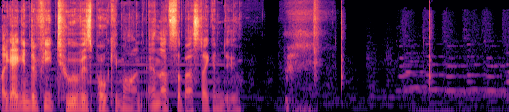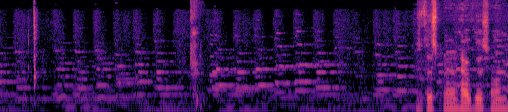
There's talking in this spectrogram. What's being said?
Like, I can defeat two of his Pokemon, and that's the best I can do. Does this man have this on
